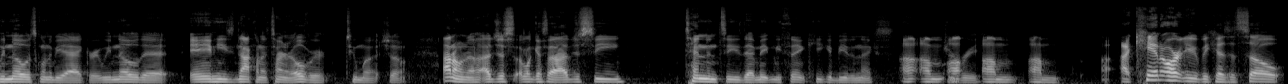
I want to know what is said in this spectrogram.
We know it's going to be accurate. We know that, and he's not going to turn it over too much. So I don't know. I just like I said, I just see tendencies that make me think he could be the next. I'm, I'm, I'm, I can't argue because it's so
